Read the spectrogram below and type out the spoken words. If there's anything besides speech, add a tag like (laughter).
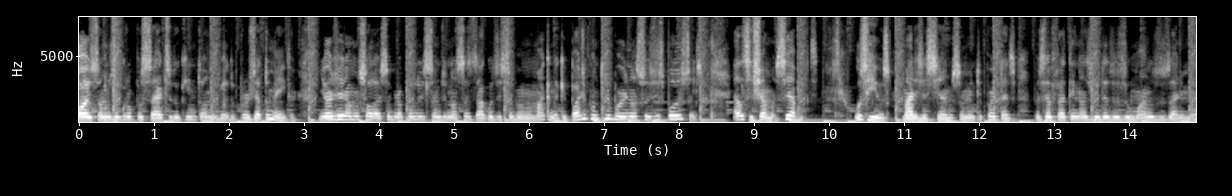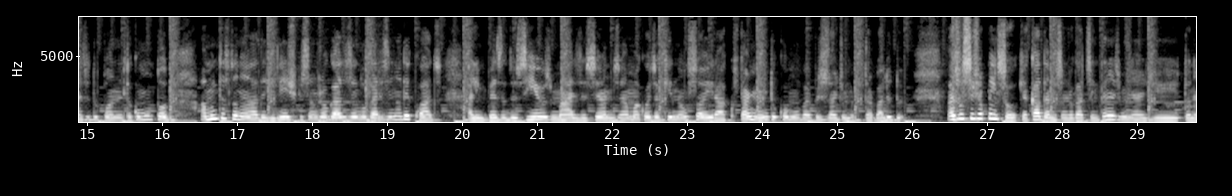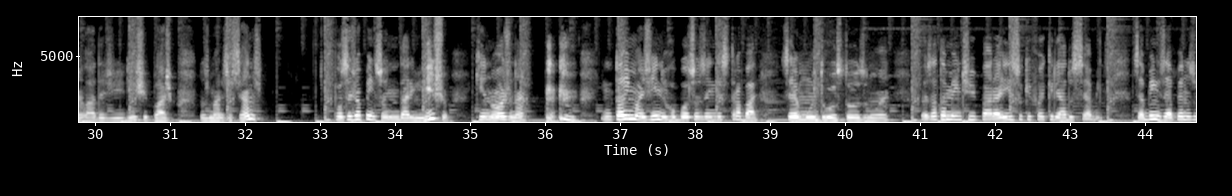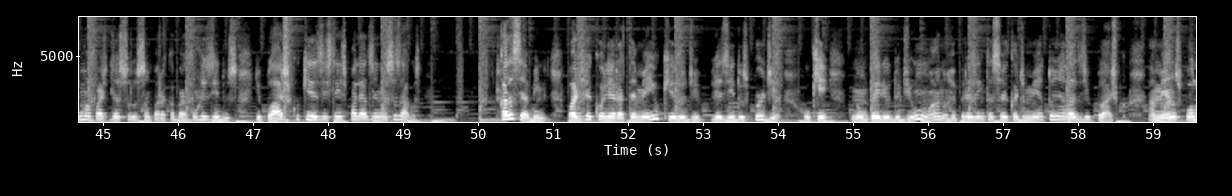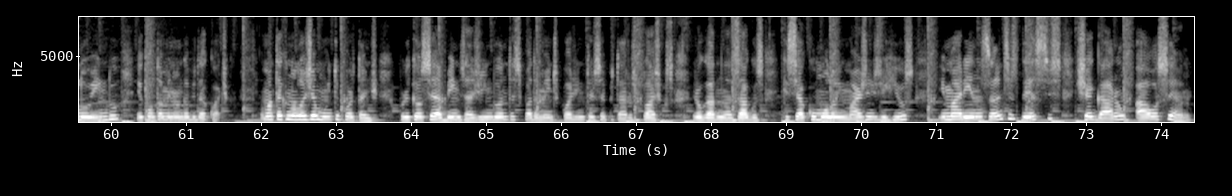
Oi, somos o grupo 7 do quinto ano B do Projeto Maker e hoje iremos falar sobre a poluição de nossas águas e sobre uma máquina que pode contribuir nas suas despoluições. Ela se chama Seabins. Os rios, mares e oceanos são muito importantes, pois refletem nas vidas dos humanos, dos animais e do planeta como um todo. Há muitas toneladas de lixo que são jogadas em lugares inadequados. A limpeza dos rios, mares e oceanos é uma coisa que não só irá custar muito, como vai precisar de muito trabalho duro. Mas você já pensou que a cada ano são jogados centenas de milhares de toneladas de lixo e plástico nos mares e oceanos? Você já pensou em dar em lixo? Que nojo, né? (clears throat) então imagine robôs fazendo esse trabalho. Seria muito gostoso, não é? Foi exatamente para isso que foi criado o Seabins. Seabins é apenas uma parte da solução para acabar com resíduos de plástico que existem espalhados em nossas águas. Cada Seabin pode recolher até meio quilo de resíduos por dia, o que, num período de um ano, representa cerca de meia tonelada de plástico, a menos poluindo e contaminando a vida aquática. É uma tecnologia muito importante, porque os Seabins, agindo antecipadamente, podem interceptar os plásticos jogados nas águas que se acumulam em margens de rios e marinas antes desses chegaram ao oceano.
